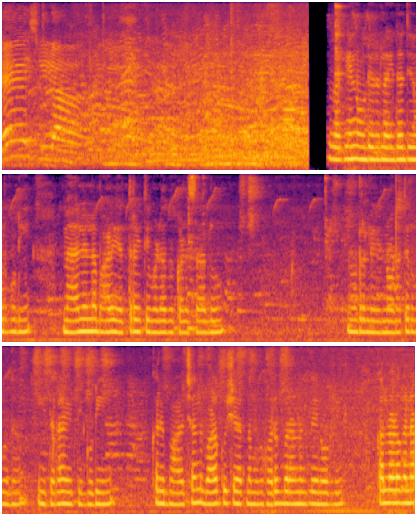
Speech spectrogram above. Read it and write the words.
ಜೈ ಇವಾಗೇನು ನೋಡಿರಲ್ಲ ಇದ ದೇವ್ರ ಗುಡಿ. ಮ್ಯಾಲೆಲ್ಲ ಭಾಳ ಎತ್ತರ ಐತಿ ಒಳಗೆ ಕಳಿಸೋದು. ನೋಡ್ರಲ್ಲಿ ನೋಡತ್ತಿರ್ಬೋದು ಈ ಥರ ಐತಿ ಗುಡಿ. ಕರೆ ಭಾಳ ಚಂದ ಭಾಳ ಖುಷಿ ಆಯ್ತು ನಮ್ಗೆ. ಹೊರಗೆ ಬರೋಣಂತಲೇ ನೋಡ್ರಿ. ಕಲ್ಲೊಳಗನ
